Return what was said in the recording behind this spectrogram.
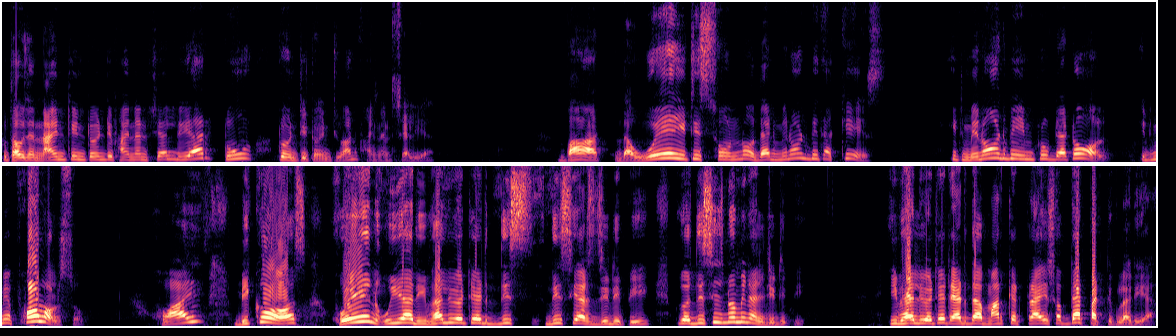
2019-20 financial year to 2021 financial year. But the way it is shown no that may not be the case, it may not be improved at all, it may fall also. Why? Because when we are evaluated this, this year's GDP, because this is nominal GDP, evaluated at the market price of that particular year.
